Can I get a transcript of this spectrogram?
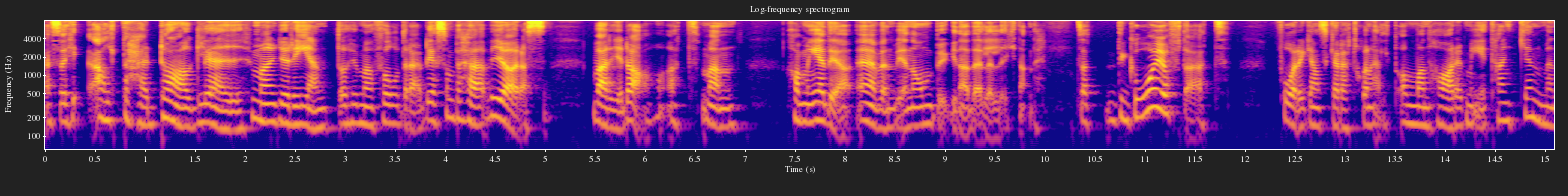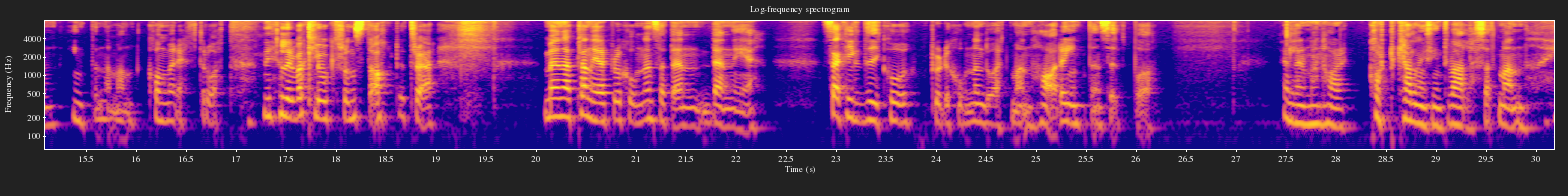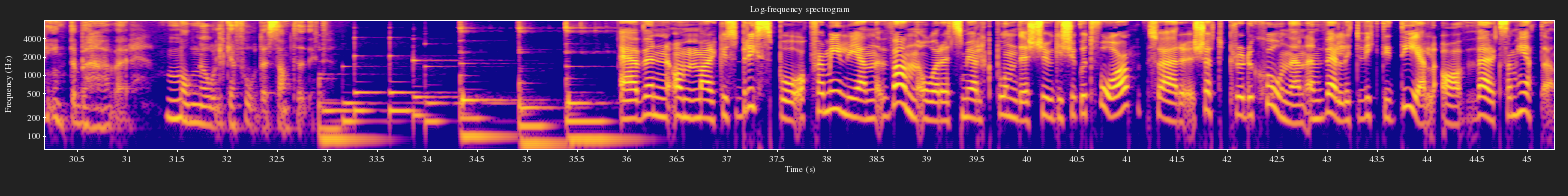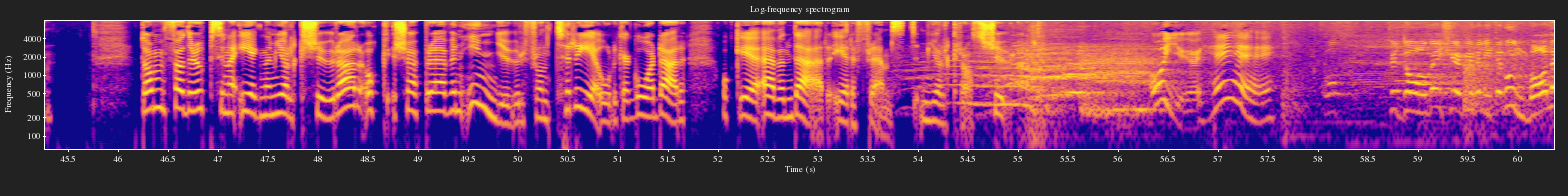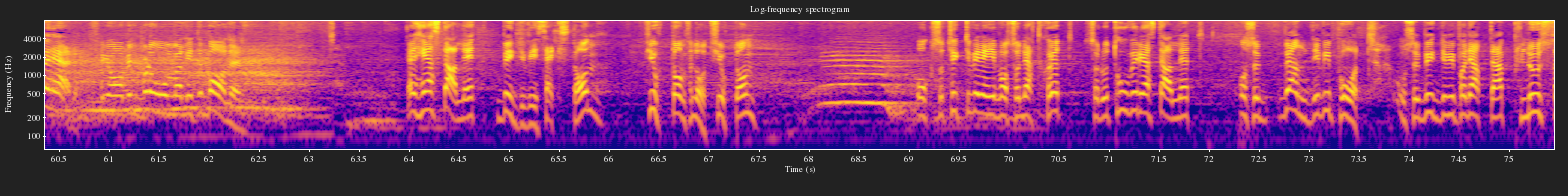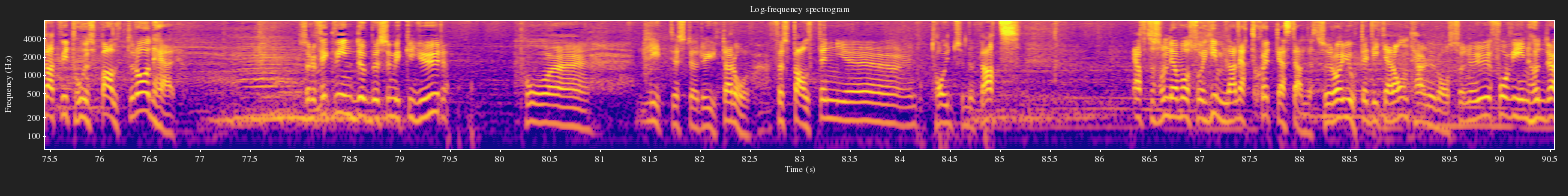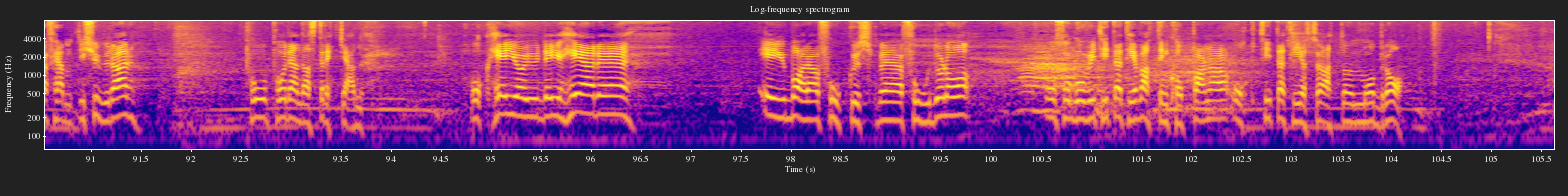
alltså, allt det här dagliga i hur man gör rent och hur man fodrar. Det som behöver göras varje dag. Att man har med det även vid en ombyggnad eller liknande. Så det går ju ofta att få det ganska rationellt om man har det med i tanken men inte när man kommer efteråt. Det gäller att vara klok från start, tror jag. Men att planera produktionen så att den, den är, särskilt dikoproduktionen då, att man har det intensivt på, eller man har kort kallningsintervall så att man inte behöver många olika foder samtidigt. Även om Marcus Brisbo och familjen vann årets mjölkbonde 2022 så är köttproduktionen en väldigt viktig del av verksamheten. De föder upp sina egna mjölktjurar och köper även in djur från tre olika gårdar och även där är det främst mjölkrastjurar. Oj, oj, hej, hej. För dagen kör vi väl lite rundbaler här, för jag vill blå med lite baler. Det här stallet byggde vi 16, 14, förlåt, 14. Och så tyckte vi det var så lättskött så då tog vi det stallet och så vände vi på det och så byggde vi på detta plus att vi tog en spaltrad här. Så då fick vi in dubbelt så mycket djur på eh, lite större yta då. För spalten tar ju inte så mycket plats. Eftersom det var så himla lättskött det stället så har jag gjort det likadant här nu då. Så nu får vi in 150 tjurar på, på den där sträckan. Och här gör ju, det är ju här eh, är ju bara fokus med foder då. Och så går vi och tittar till vattenkopparna och tittar till så att de mår bra.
